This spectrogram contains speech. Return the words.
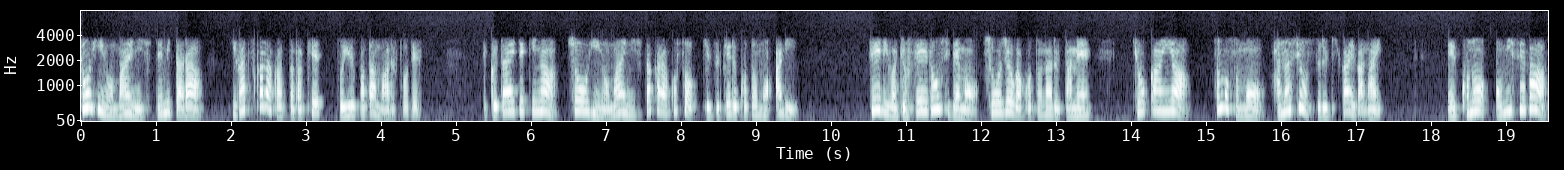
商品を前にしてみたら気がつかなかっただけというパターンもあるそうです。具体的な商品を前にしたからこそ気づけることもあり生理は女性同士でも症状が異なるため共感やそもそも話をする機会がない。えこのお店が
